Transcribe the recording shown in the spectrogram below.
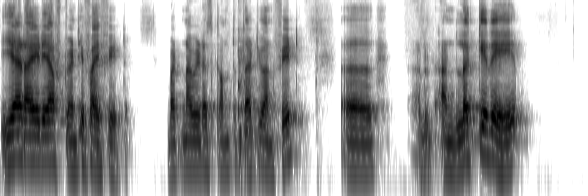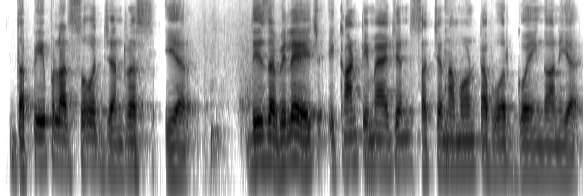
He had idea of 25 feet, but now it has come to 31 feet. Uh, and, and luckily, the people are so generous here. This is a village, you can't imagine such an amount of work going on here.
